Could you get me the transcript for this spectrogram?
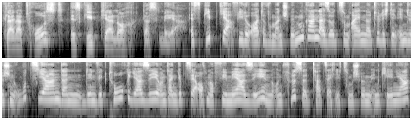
Kleiner Trost, es gibt ja noch das Meer. Es gibt ja viele Orte, wo man schwimmen kann. Also zum einen natürlich den Indischen Ozean, dann den Viktoriasee und dann gibt es ja auch noch viel mehr Seen und Flüsse tatsächlich zum Schwimmen in Kenia.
